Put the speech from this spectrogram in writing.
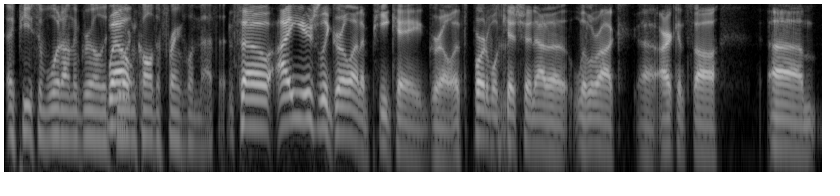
a piece of wood on the grill that Well- Jordan called the Franklin method? so I usually grill on a PK grill. It's a portable Mm-hmm. kitchen out of Little Rock, uh, Arkansas. Um,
